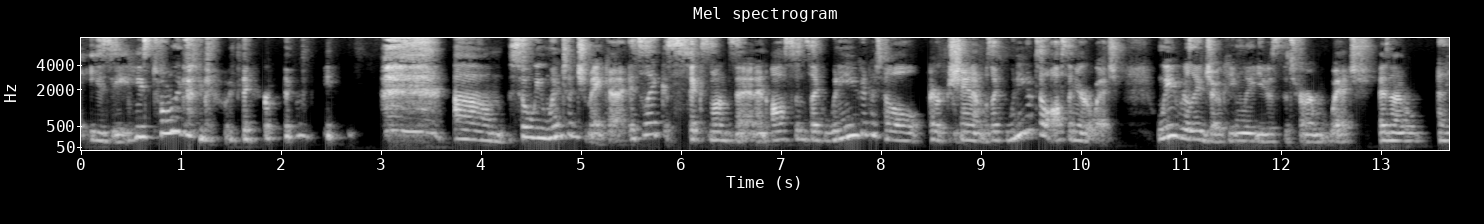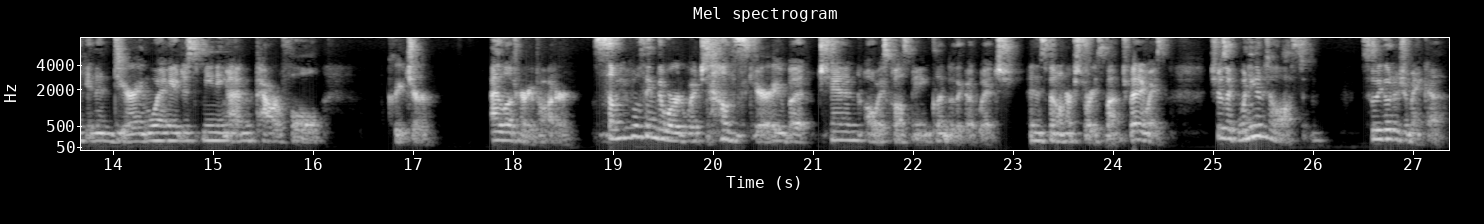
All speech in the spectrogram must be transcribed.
be easy. He's totally gonna go there with. Um, so we went to Jamaica. It's like six months in, and Austin's like, when are you gonna tell or Shannon was like, when are you gonna tell Austin you're a witch? We really jokingly use the term witch in a like an endearing way, just meaning I'm a powerful creature. I love Harry Potter. Some people think the word witch sounds scary, but Shannon always calls me Glinda the Good Witch, and it's been on her stories much. But anyways, she was like, "When are you gonna tell Austin?" So we go to Jamaica,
